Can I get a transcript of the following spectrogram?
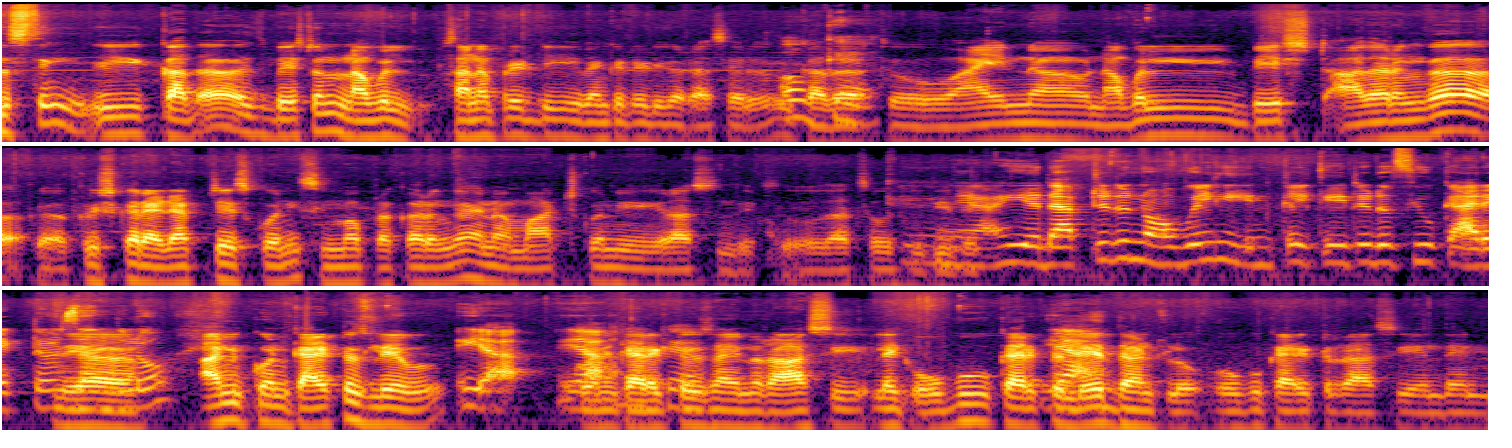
this thing ఈ కథ is based on novel Sanapareddy Venkatareddy garu రాశారు ఈ కథ. సో ఆయన నవల్ బేస్డ్ ఆధారంగా క్రిష్ గారు అడాప్ట్ చేసుకొని సినిమా ప్రకారంగా ఆయన మార్చుకొని రాసింది. So that's how he did he adapted a novel. He inculcated a few characters అందులో. అని కొన్ని క్యారెక్టర్స్ లేవు. Yeah కొన్ని క్యారెక్టర్స్ ఆయన రాసి లైక్ ఓబు క్యారెక్టర్. లేదు దాంట్లో. ఓబు క్యారెక్టర్ రాసి అండ్ దెన్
